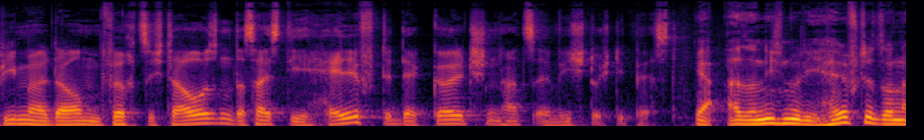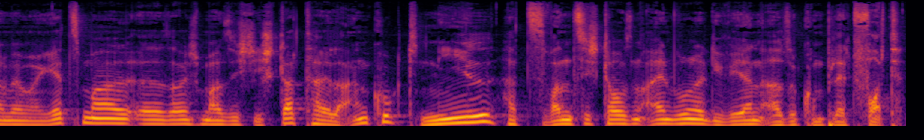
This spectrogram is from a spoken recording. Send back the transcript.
Pi mal Daumen 40.000, das heißt, die Hälfte der Kölschen hat's erwischt durch die Pest. Ja, also nicht nur die Hälfte, sondern wenn man jetzt mal, äh, sag ich mal, sich die Stadtteile anguckt, Niel hat 20.000 Einwohner, die wären also komplett fort.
